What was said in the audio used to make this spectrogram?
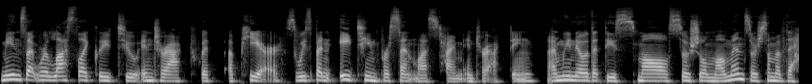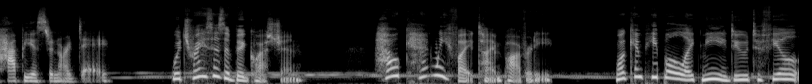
means that we're less likely to interact with a peer. So we spend 18% less time interacting. And we know that these small social moments are some of the happiest in our day. Which raises a big question How can we fight time poverty? What can people like me do to feel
